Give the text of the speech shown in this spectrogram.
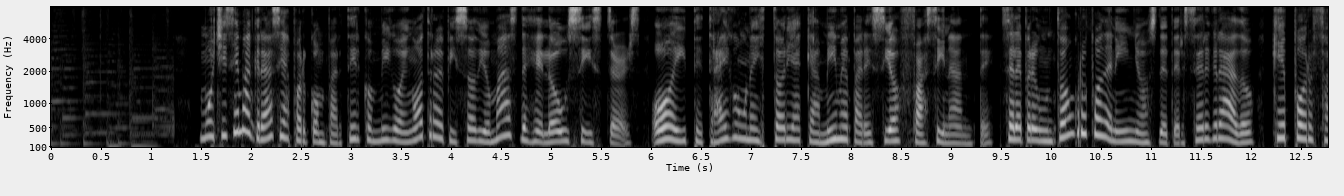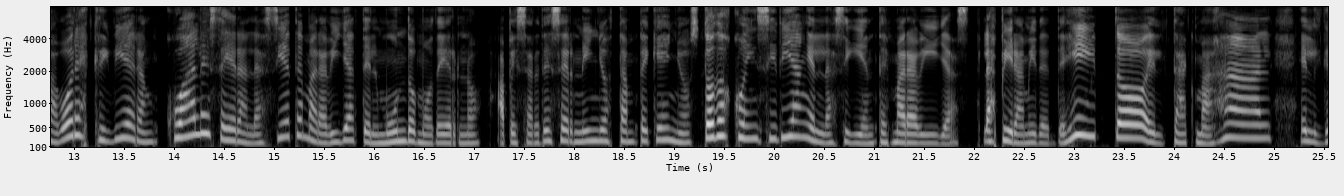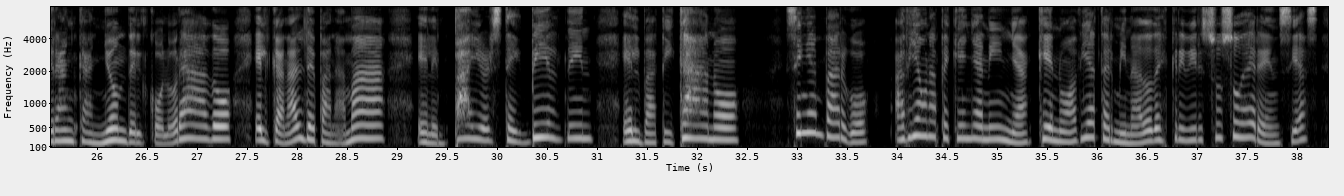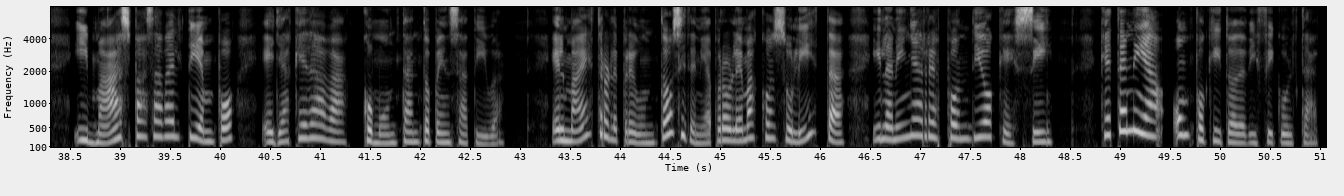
Muchísimas gracias por compartir conmigo en otro episodio más de Hello Sisters. Hoy te traigo una historia que a mí me pareció fascinante. Se le preguntó a un grupo de niños de tercer grado que por favor escribieran cuáles eran las siete maravillas del mundo moderno. A pesar de ser niños tan pequeños, todos coincidían en las siguientes maravillas. Las pirámides de Egipto, el Taj Mahal, el Gran Cañón del Colorado, el Canal de Panamá, el Empire State Building, el Vaticano. Sin embargo, había una pequeña niña que no había terminado de escribir sus sugerencias y más pasaba el tiempo, ella quedaba como un tanto pensativa. El maestro le preguntó si tenía problemas con su lista y la niña respondió que sí, que tenía un poquito de dificultad.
